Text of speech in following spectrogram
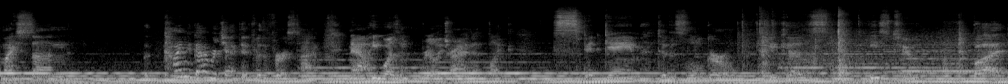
my son kind of got rejected for the first time. Now, he wasn't really trying to, like, spit game to this little girl because he's two, but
